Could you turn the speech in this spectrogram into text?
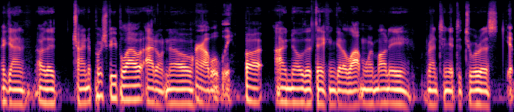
again, are they trying to push people out? I don't know, Probably. but I know that they can get a lot more money renting it to tourists. Yep.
